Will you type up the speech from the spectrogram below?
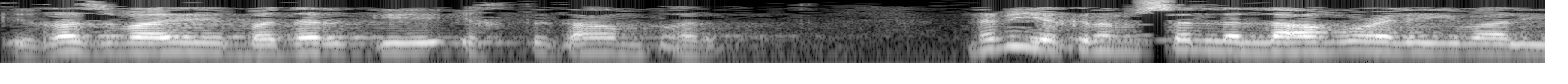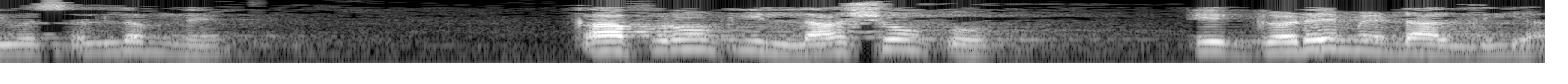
کہ غزوہ بدر کے اختتام پر نبی اکرم صلی اللہ علیہ وآلہ وسلم نے کافروں کی لاشوں کو ایک گڑے میں ڈال دیا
